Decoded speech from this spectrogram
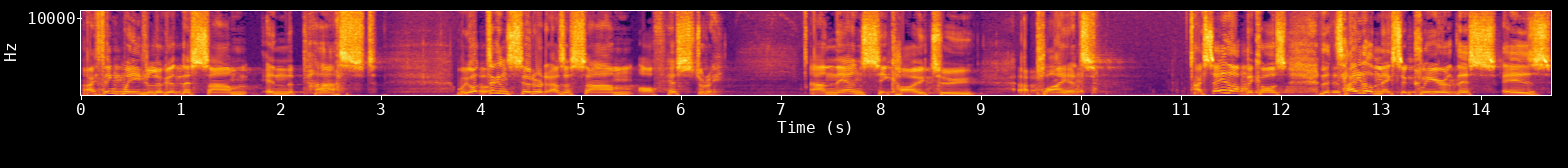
I think we need to look at this psalm in the past. We ought to consider it as a psalm of history and then seek how to apply it. I say that because the title makes it clear this is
